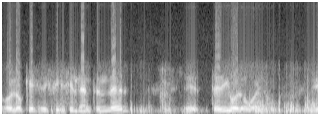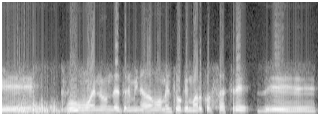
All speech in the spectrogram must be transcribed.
o lo que es difícil de entender, te digo lo bueno. Eh, hubo en un determinado momento que Marcos Sastre, de,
